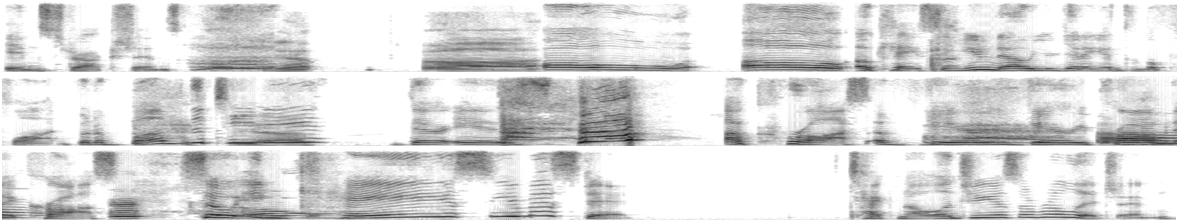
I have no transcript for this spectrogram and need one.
instructions." yep uh, Oh, oh, okay. So you know you're getting into the plot, but above the TV, Yeah. there is a cross, a very, very prominent Oh, cross. it's So, in case you missed it, technology is a religion.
